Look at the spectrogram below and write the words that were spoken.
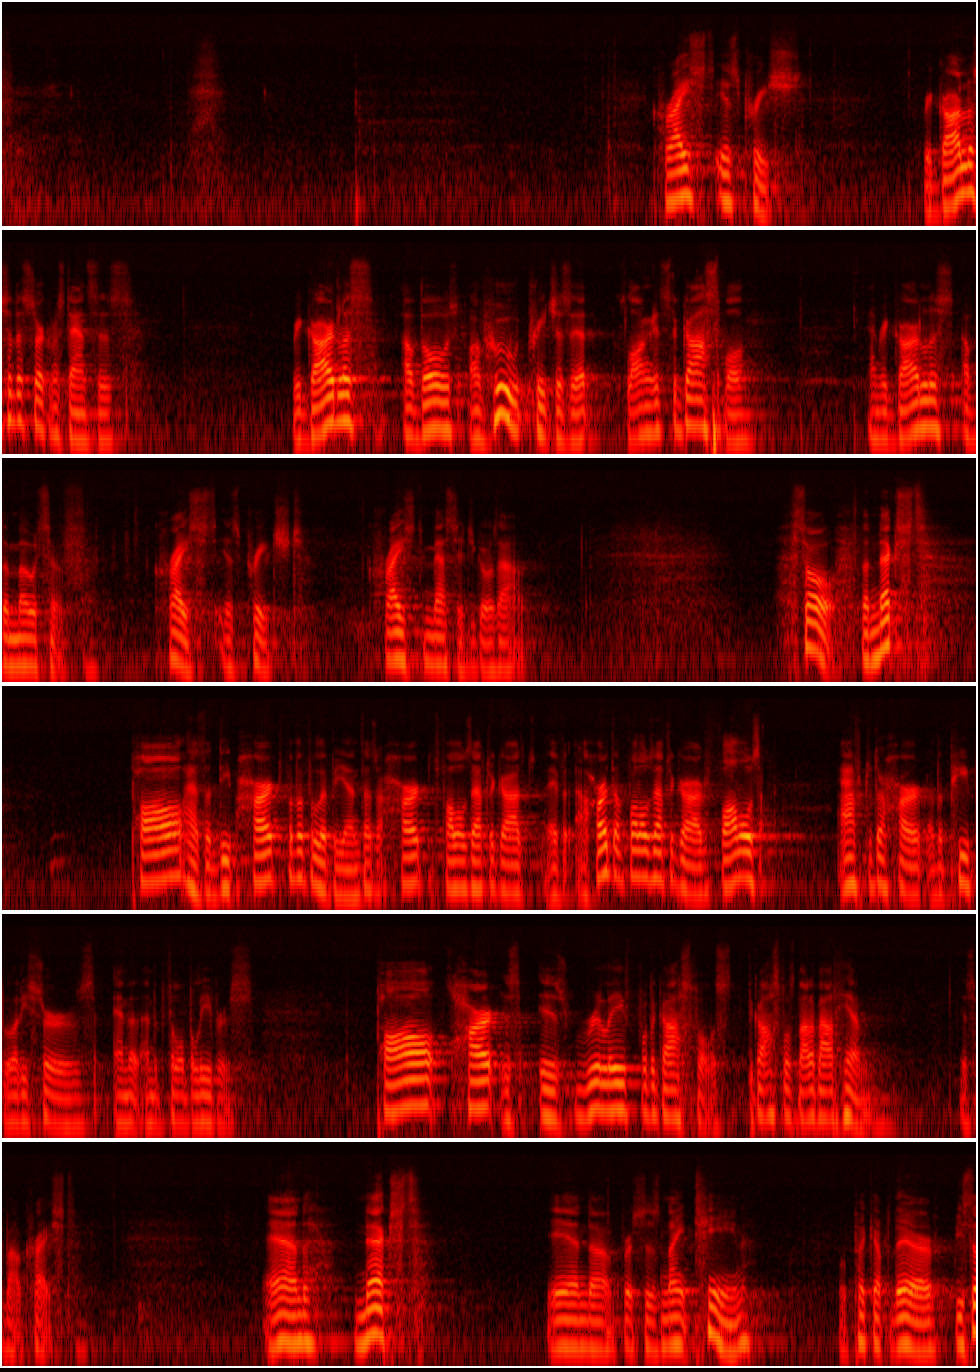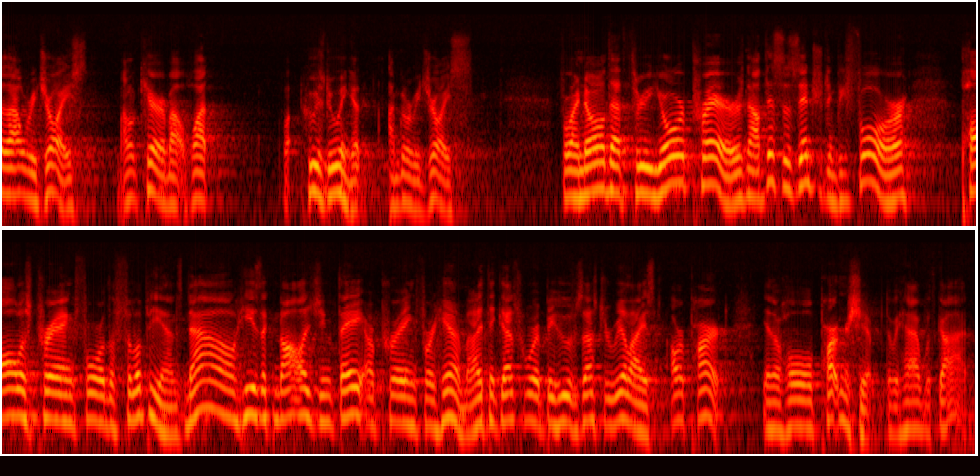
Christ is preached, regardless of the circumstances, regardless of those of who preaches it, as long as it's the gospel, and regardless of the motive. Christ is preached. Christ's message goes out. So, the next, Paul has a deep heart for the Philippians, has a heart that follows after God. A heart that follows after God follows after the heart of the people that he serves and the, and the fellow believers. Paul's heart is, is really for the gospel. The gospel is not about him, it's about Christ. And next, in uh, verses 19, We'll pick up there. He says, I'll rejoice. I don't care about what, what, who's doing it. I'm going to rejoice. For I know that through your prayers, now this is interesting. Before, Paul is praying for the Philippians. Now he's acknowledging they are praying for him. And I think that's where it behooves us to realize our part in the whole partnership that we have with God.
